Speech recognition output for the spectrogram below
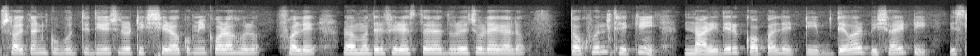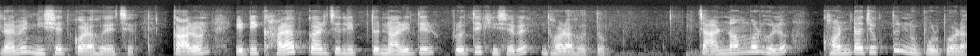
শয়তান কুবুদ্ধি দিয়েছিল, ঠিক সেরকমই করা হলো। ফলে রহমতের ফেরেস্তারা দূরে চলে গেল। তখন থেকেই নারীদের কপালে টিপ দেওয়ার বিষয়টি ইসলামে নিষেধ করা হয়েছে। কারণ এটি খারাপ কার্যে লিপ্ত নারীদের প্রতীক হিসেবে ধরা হতো। চার নম্বর হলো ঘণ্টাযুক্ত নূপুর পরা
